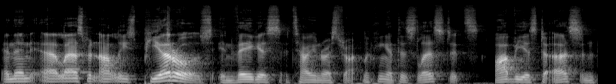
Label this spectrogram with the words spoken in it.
And then, uh, last but not least, Piero's in Vegas, Italian restaurant. Looking at this list, it's obvious to us and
